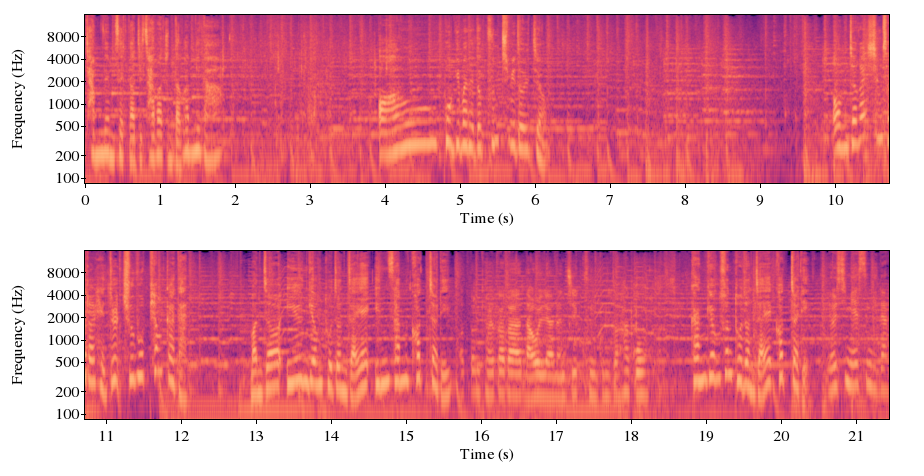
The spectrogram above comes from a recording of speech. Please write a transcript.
잡냄새까지 잡아준다고 합니다. 아우 보기만 해도 군침이 돌죠. 엄정한 심사를 해줄 주부 평가단. 먼저 이은경 도전자의 인삼 겉절이, 어떤 결과가 나오려는지 궁금도 하고 강경순 도전자의 겉절이, 열심히 했습니다.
